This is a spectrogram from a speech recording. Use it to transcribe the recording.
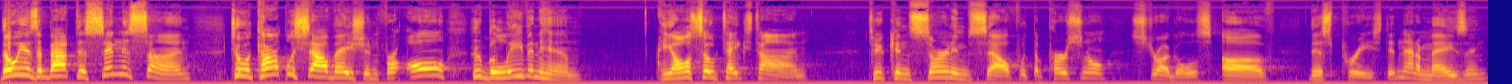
though he is about to send his Son to accomplish salvation for all who believe in him, he also takes time to concern himself with the personal struggles of this priest. Isn't that amazing?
